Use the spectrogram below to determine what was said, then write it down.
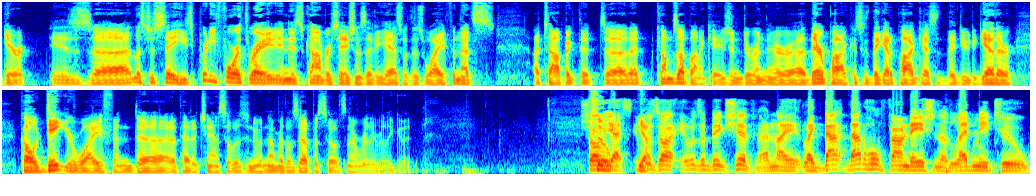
Garrett is, uh, let's just say, he's pretty forthright in his conversations that he has with his wife, and that's a topic that uh, that comes up on occasion during their uh, their podcast. 'cause They got a podcast that they do together called "Date Your Wife," and uh, I've had a chance to listen to a number of those episodes, and they're really, really good. So, So, yes, it yeah. was a it was a big shift, and I like that that whole foundation that led me to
